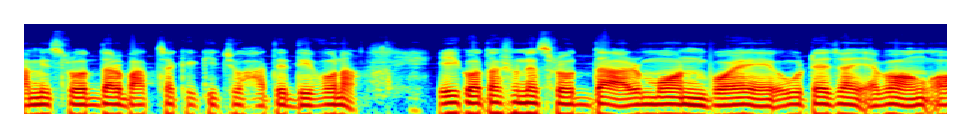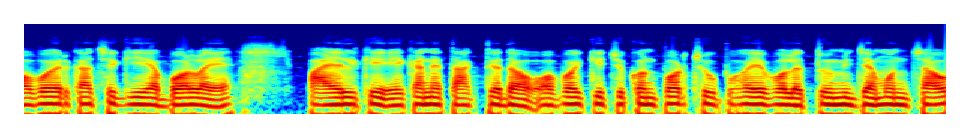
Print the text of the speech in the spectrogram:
আমি শ্রদ্ধার বাচ্চাকে কিছু হাতে দেব না। এই কথা শুনে শ্রদ্ধার মন বয়ে উঠে যায় এবং অভয়ের কাছে গিয়ে বলে, পায়েলকে এখানে থাকতে দাও। অভয় কিছুক্ষণ পর চুপ হয়ে বলে, তুমি যেমন চাও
